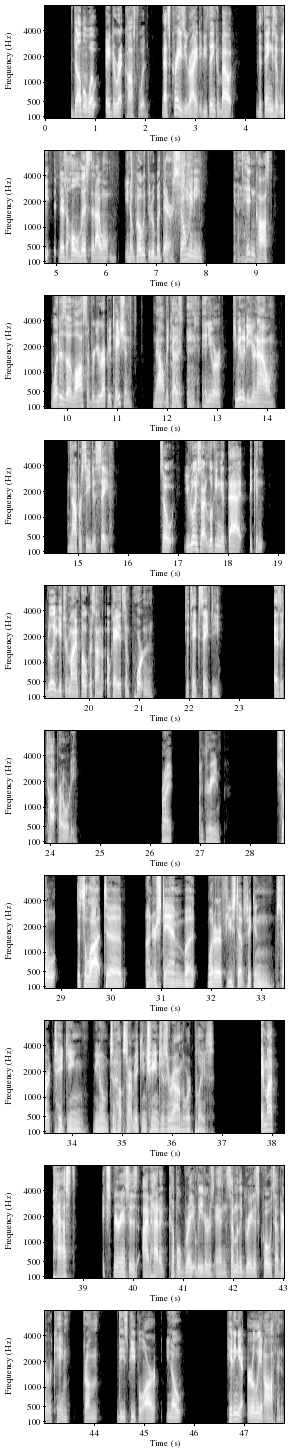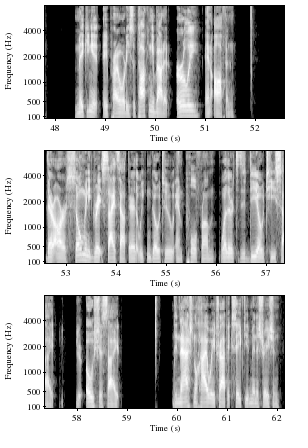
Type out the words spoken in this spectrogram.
double hmm. what a direct cost would. That's crazy, right? If you think about the things that we, there's a whole list that I won't, you know, go through, but there are so many hidden costs. What is the loss of your reputation now? Because in your community, you're now not perceived as safe. So you really start looking at that. It can really get your mind focused on, okay, it's important to take safety as a top priority. Right. Agreed. So it's a lot to understand, but what are a few steps we can start taking, you know, to help start making changes around the workplace? in my past experiences, I've had a couple great leaders, and some of the greatest quotes I've ever came from these people are, you know, hitting it early and often, making it a priority. So talking about it early and often. There are so many great sites out there that we can go to and pull from, whether it's the DOT site, your OSHA site, the National Highway Traffic Safety Administration.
